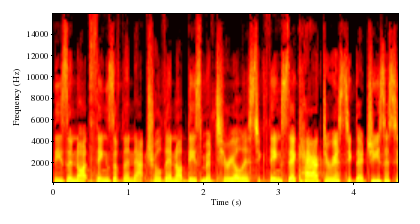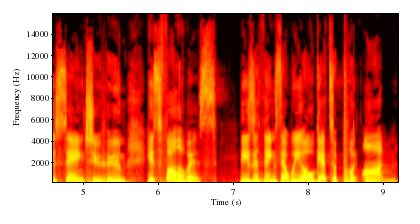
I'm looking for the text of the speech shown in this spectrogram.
These are not things of the natural. They're not these materialistic things. They're characteristic that Jesus is saying to whom? His followers. These are things that we all get to put on,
